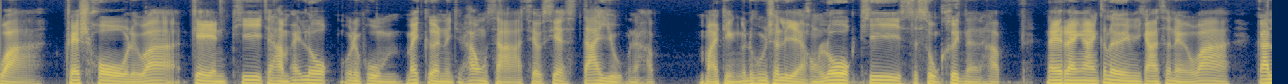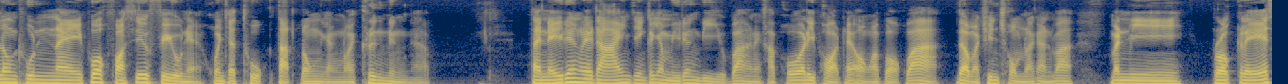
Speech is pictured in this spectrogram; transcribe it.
กว่า threshold หรือว่าเกณฑ์ที่จะทำให้โลกอุณหภูมิไม่เกิน 1.5 องศาเซลเซียสได้อยู่นะครับ หมายถึงอุณหภูมิเฉลี่ยของโลกที่จะสูงขึ้นนะครับ ในรายงานก็เลยมีการเสนอว่า การลงทุนในพวก fossil fuel เนี่ยควรจะถูกตัดลงอย่างน้อยครึ่งหนึ่งนะครับ แต่ในเรื่องร้ายๆจริงๆ ก็ยังมีเรื่องดีอยู่บ้างนะครับ เพราะว่า report ได้ออกมาบอกว่าเดี๋ยวมาชื่นชมแล้วกันว่า มันมี progress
